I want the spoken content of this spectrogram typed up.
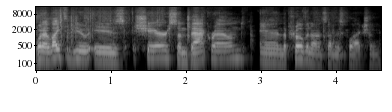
What I'd like to do is share some background and the provenance on this collection.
